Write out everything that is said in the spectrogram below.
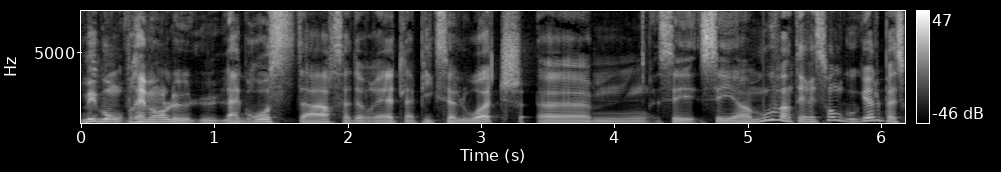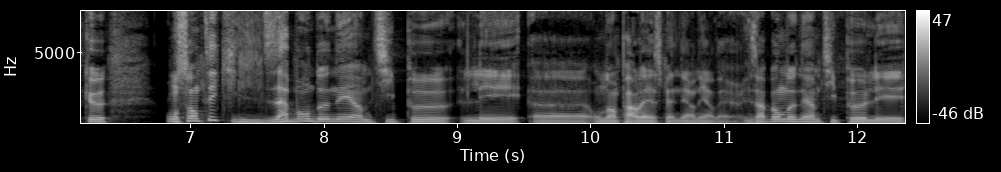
Mais bon, vraiment, le, la grosse star, ça devrait être la Pixel Watch. c'est un move intéressant de Google parce que on sentait qu'ils abandonnaient un petit peu les. Euh, on en parlait la semaine dernière d'ailleurs. Ils abandonnaient un petit peu les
